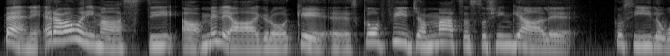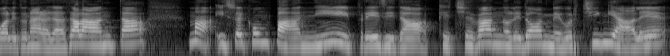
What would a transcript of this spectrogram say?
Bene, eravamo rimasti a Meleagro che eh, sconfigge, ammazza sto cinghiale, così lo vuole donare ad Atalanta ma i suoi compagni, presi da che ce vanno le donne col cinghiale,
